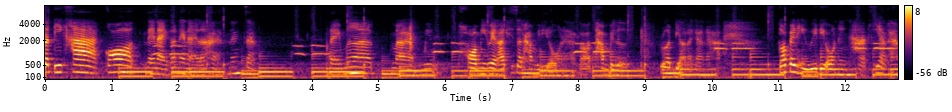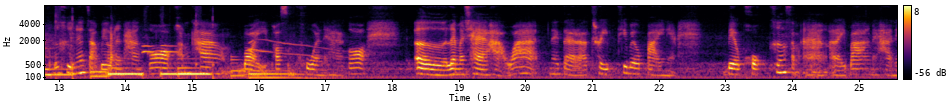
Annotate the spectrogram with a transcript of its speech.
วัสดีค่ะ ก็ไหนๆก็ไหนๆแล้วค่ะ เนื่องจากในเมื่อมามีพอมีเวลาที่จะทำวิดีโอนะคะ ก็ทำไปเลยรวดเดียวแล้วกันนะคะ ก็เป็นอีกวิดีโอหนึ่งค่ะ ที่อยากทำก็คือเนื่องจากเบลเดินทางก็ค่อนข้างบ่อยพอสมควรนะคะ ก็เออเลยมาแชร์ค่ะว่าในแต่ละทริปที่เบลไปเนี่ย เบลพกเครื่องสำอางอะไรบ้างนะคะ ใน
